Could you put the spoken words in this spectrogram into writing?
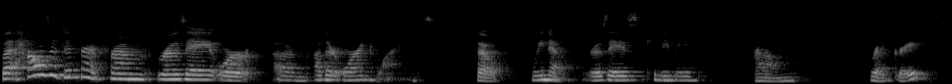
But how is it different from rosé or um, other orange wines? So we know rosés can be made from red grapes,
